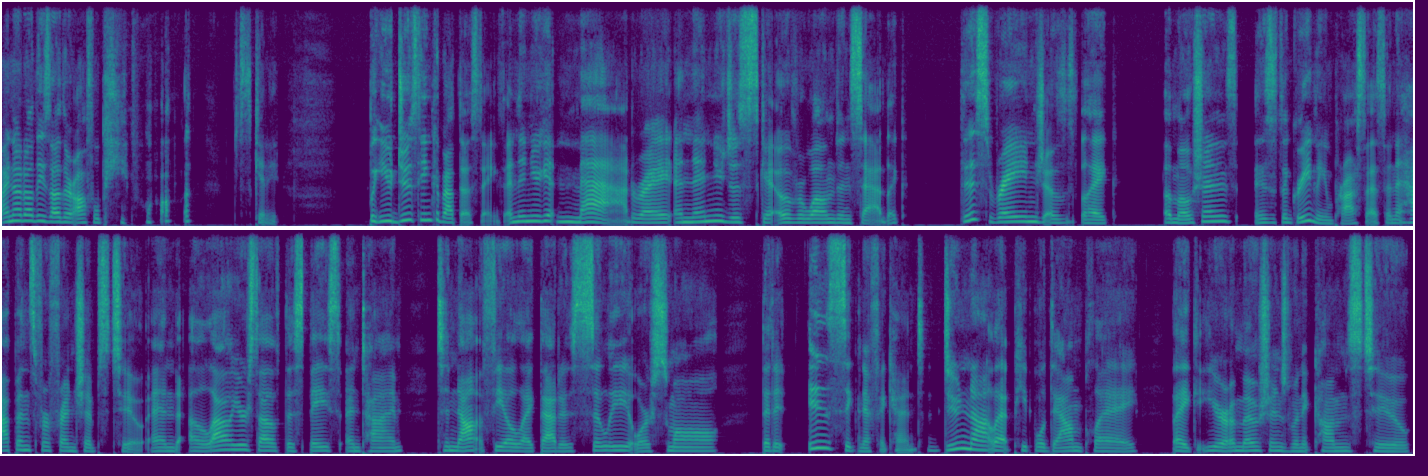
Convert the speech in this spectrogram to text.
Why not all these other awful people? just kidding. But you do think about those things and then you get mad, right? And then you just get overwhelmed and sad. Like, this range of like emotions is the grieving process and it happens for friendships too. And allow yourself the space and time to not feel like that is silly or small, that it is significant. Do not let people downplay like your emotions when it comes to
